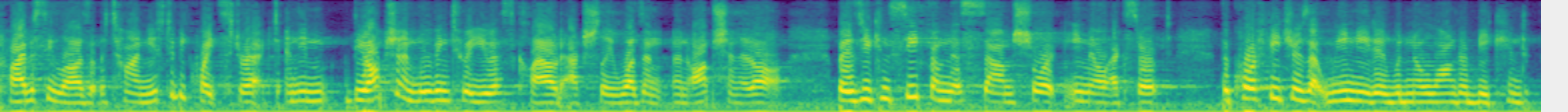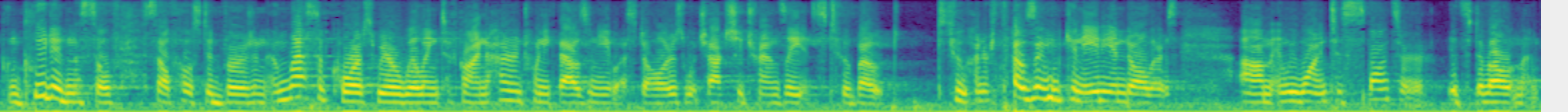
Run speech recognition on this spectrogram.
privacy laws at the time used to be quite strict, and the, the option of moving to a US cloud actually wasn't an option at all. But as you can see from this um, short email excerpt, the core features that we needed would no longer be included in the self-hosted version, unless, of course, we were willing to find 120,000 US dollars, which actually translates to about 200,000 Canadian dollars, um, and we wanted to sponsor its development.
